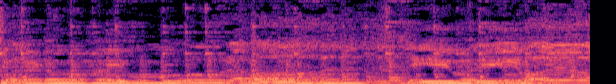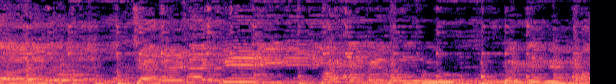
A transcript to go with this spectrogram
शरणो मयूरवाहन देवदेवा चरणके पणिविहु कणिविमा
